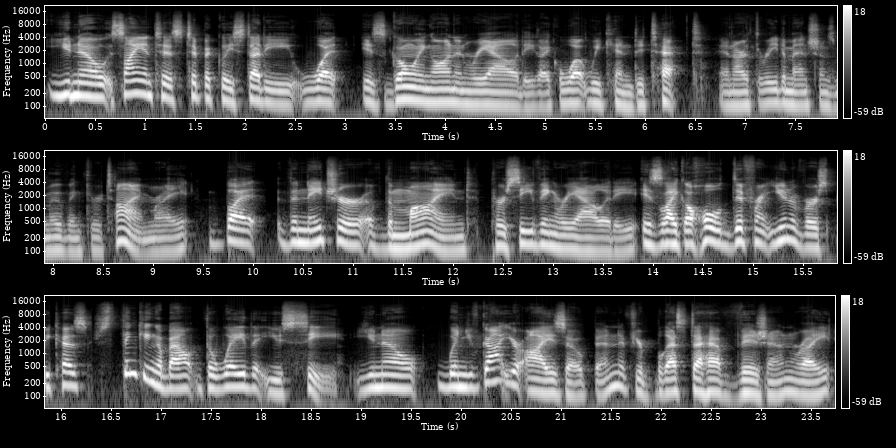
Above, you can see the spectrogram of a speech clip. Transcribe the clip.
You know, scientists typically study what is going on in reality, like what we can detect in our three dimensions moving through time, right? But the nature of the mind perceiving reality is like a whole different universe because just thinking about the way that you see, you know, when you've got your eyes open, if you're blessed to have vision, right,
